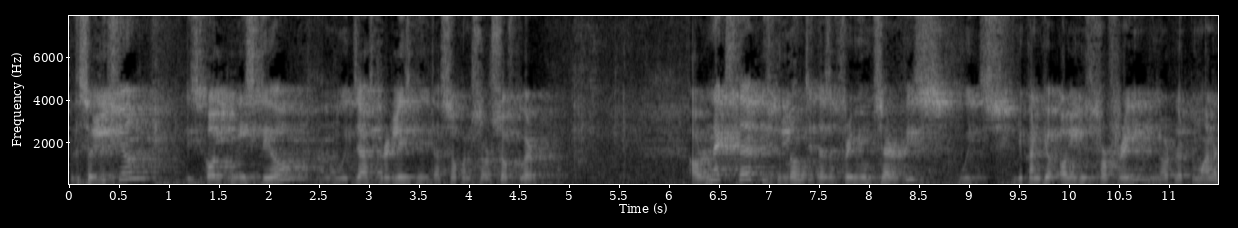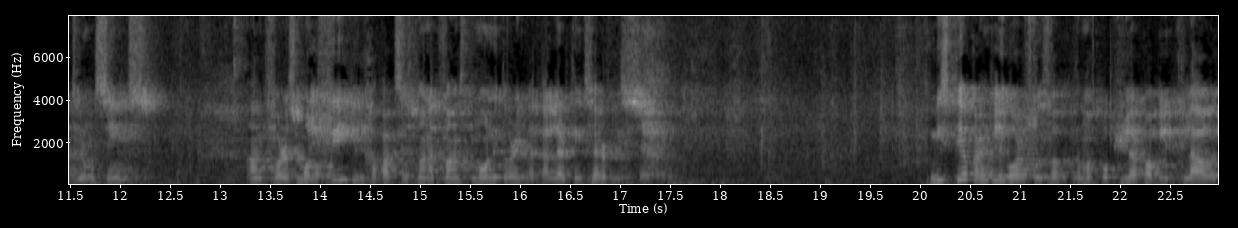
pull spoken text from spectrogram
The solution is called Mistio, and we just released it as open source software. Our next step is to launch it as a freemium service, which you can all use for free in order to manage your machines. And for a small fee, you'll have access to an advanced monitoring and alerting service. Mistio currently works with uh, the most popular public cloud,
